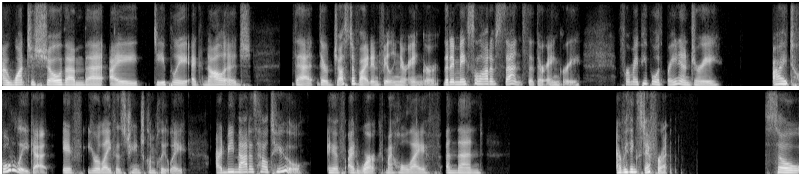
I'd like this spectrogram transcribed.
I want to show them that I deeply acknowledge that they're justified in feeling their anger. That it makes a lot of sense that they're angry. For my people with brain injury, I totally get if your life has changed completely. I'd be mad as hell too if I'd worked my whole life and then everything's different. So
